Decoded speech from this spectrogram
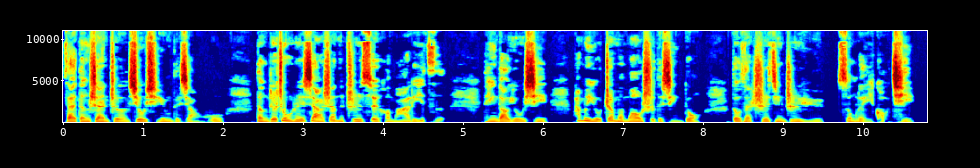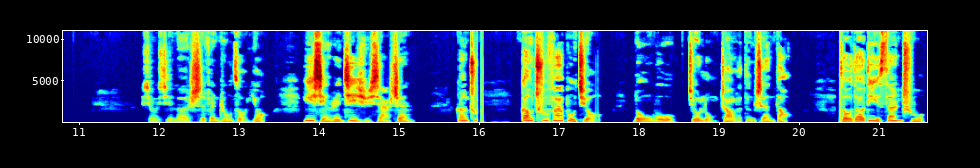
在登山者休息用的小屋，等着众人下山的智穗和麻里子，听到优西他们有这么冒失的行动，都在吃惊之余松了一口气。休息了十分钟左右，一行人继续下山。刚出刚出发不久，浓雾就笼罩了登山道。走到第三处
